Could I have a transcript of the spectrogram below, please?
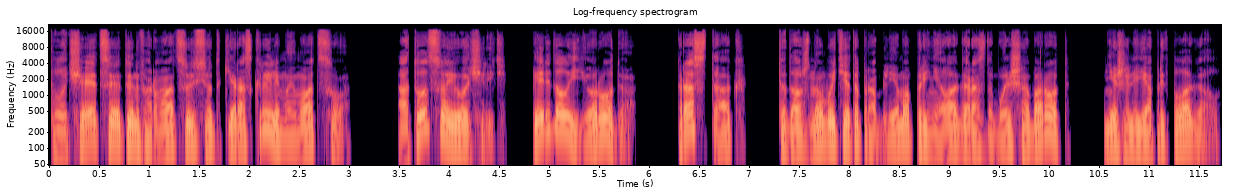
Получается, эту информацию все-таки раскрыли моему отцу, а тот, в свою очередь, передал ее роду. Раз так, то, должно быть, эта проблема приняла гораздо больше оборот, нежели я предполагал.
